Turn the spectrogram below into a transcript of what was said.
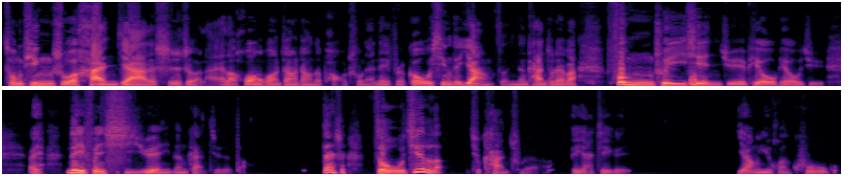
从听说汉家的使者来了，慌慌张张的跑出来，那份高兴的样子，你能看出来吧？风吹仙绝飘飘举，哎呀，那份喜悦你能感觉得到。但是走近了就看出来了，哎呀，这个杨玉环哭过，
